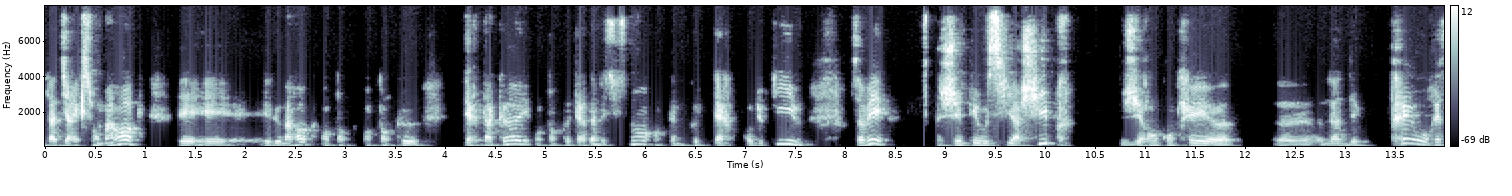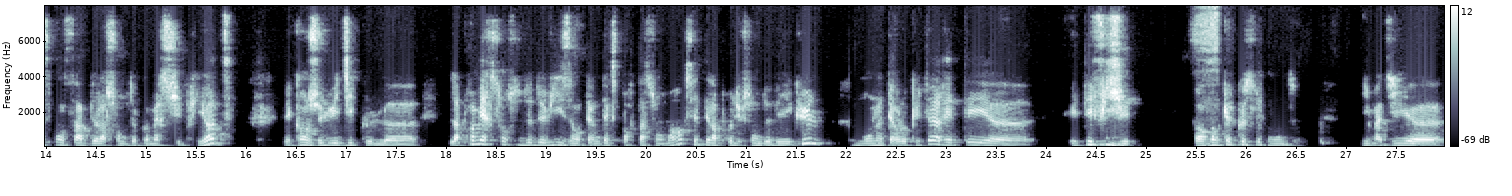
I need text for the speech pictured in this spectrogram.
la, direction Maroc et, le Maroc en tant que terre d'accueil, en tant que terre d'investissement, en tant que terre productive. Vous savez, j'étais aussi à Chypre, j'ai rencontré euh, euh, l'un des très haut responsable de la Chambre de commerce chypriote. Et quand je lui ai dit que le, la première source de devises en termes d'exportation au Maroc, c'était la production de véhicules, mon interlocuteur était, euh, était figé pendant quelques secondes. Il m'a dit, euh,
